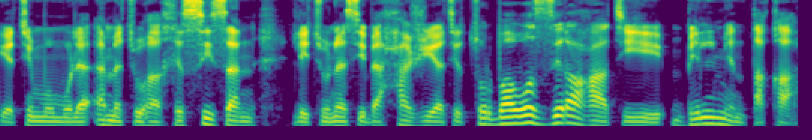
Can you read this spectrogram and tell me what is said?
يتم ملائمتها خصيصا لتناسب حاجيات التربة والزراعات بالمنطقة.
